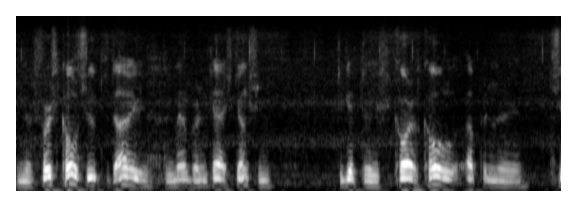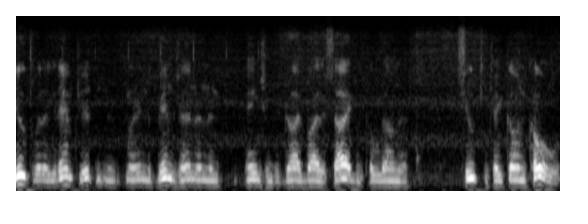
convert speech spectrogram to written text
And the first coal chute that I remember in Cache Junction to get the car of coal up in the chute where they could empty it and it went into bins in and then engine would drive by the side and pull down the chute and take on coal.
